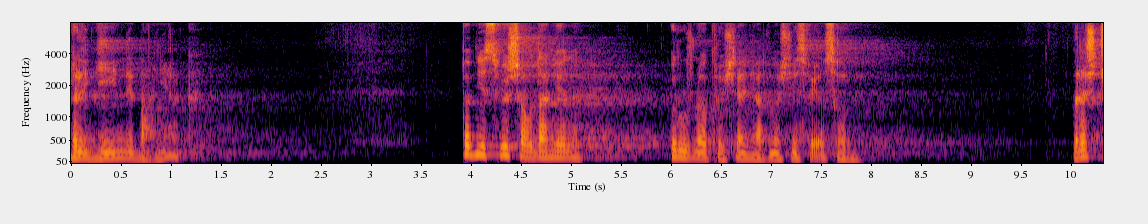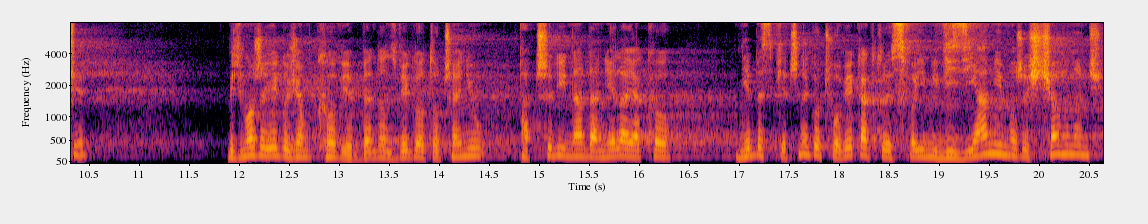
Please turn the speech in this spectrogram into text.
religijny maniak. Pewnie słyszał Daniel różne określenia odnośnie swojej osoby. Wreszcie, być może jego ziomkowie, będąc w jego otoczeniu, patrzyli na Daniela jako niebezpiecznego człowieka, który swoimi wizjami może ściągnąć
